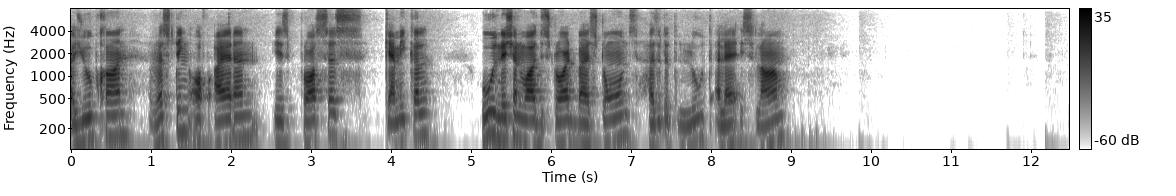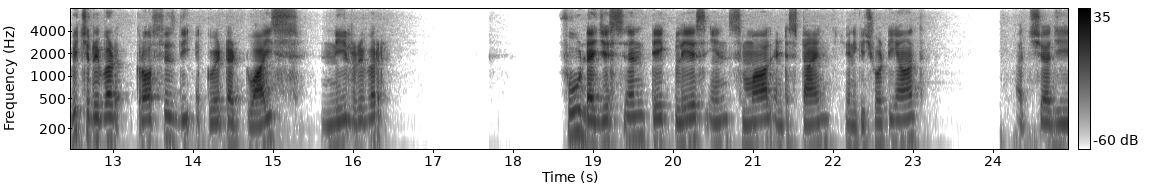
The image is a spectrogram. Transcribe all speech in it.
Ayub Khan. Rusting of iron is process chemical whose nation was destroyed by stones. Hazrat Lut alayhi Islam. Which river crosses the equator twice? Nile River. Food digestion take place in small intestine यानी कि छोटी आंत اچھا جی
